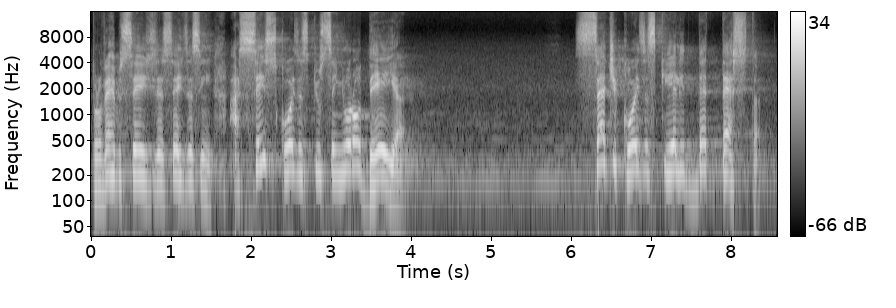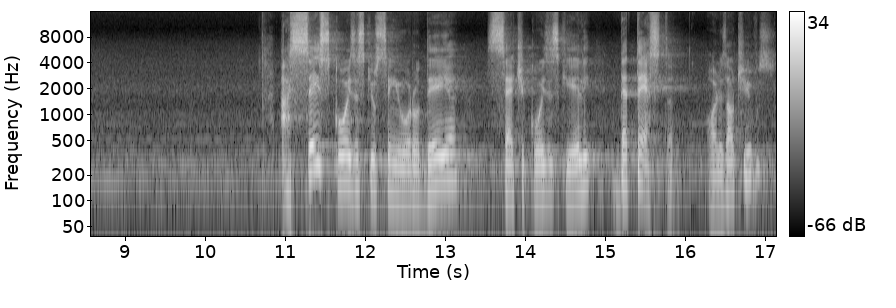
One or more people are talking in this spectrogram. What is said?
Provérbios 6,16 diz assim: as seis coisas que o Senhor odeia, sete coisas que ele detesta. As seis coisas que o Senhor odeia, sete coisas que ele detesta: olhos altivos,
